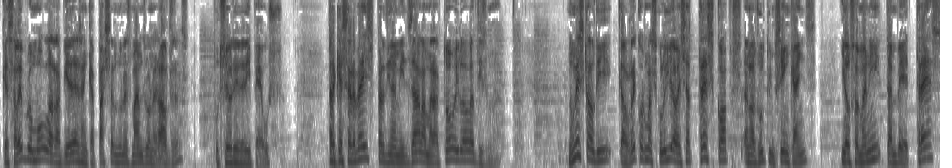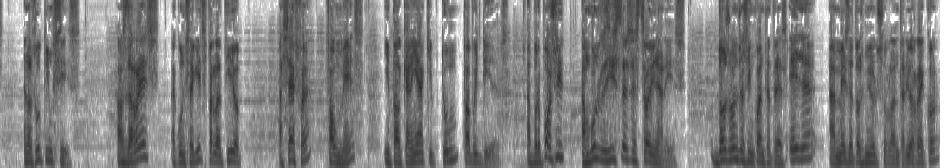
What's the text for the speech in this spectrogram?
que celebro molt la rapidesa en què passen d'unes mans a unes altres, potser hauré de dir peus, perquè serveix per dinamitzar la marató i l'atletisme. Només cal dir que el rècord masculí ha baixat 3 cops en els últims 5 anys i el femení també 3 en els últims 6. Els darrers, aconseguits per l'etíop Acefa fa un mes i pel canià Kiptum fa 8 dies. A propòsit, amb uns registres extraordinaris. 2 11.53 ella, amb més de 2 minuts sobre l'anterior rècord,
